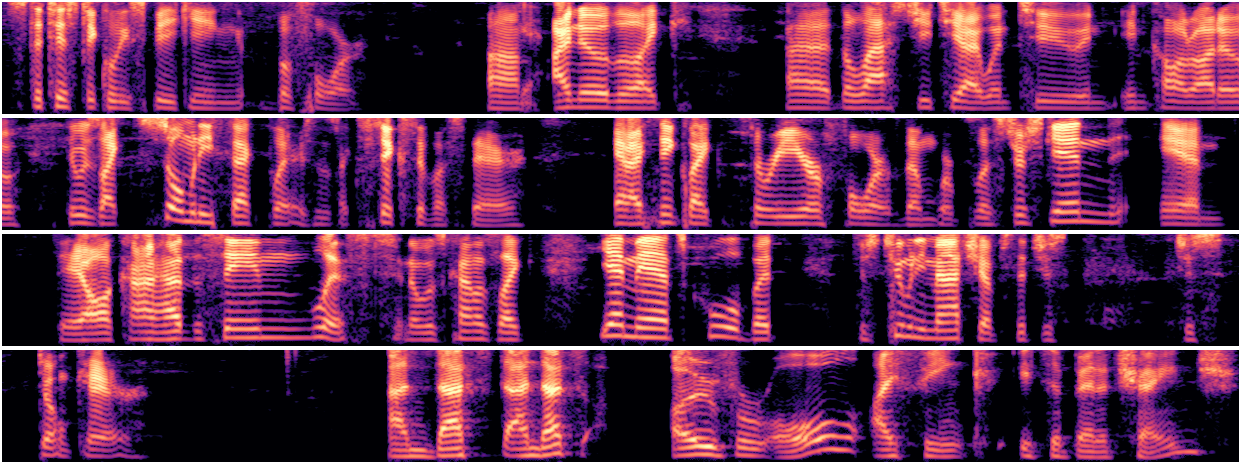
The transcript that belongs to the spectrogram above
statistically speaking before. Um, yeah. I know the like uh, the last GT I went to in, in Colorado, there was like so many Fect players. There was like six of us there, and I think like three or four of them were blister skin, and they all kind of had the same list, and it was kind of like, yeah, man, it's cool, but there's too many matchups that just just don't care. And that's and that's overall, I think it's a better change.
